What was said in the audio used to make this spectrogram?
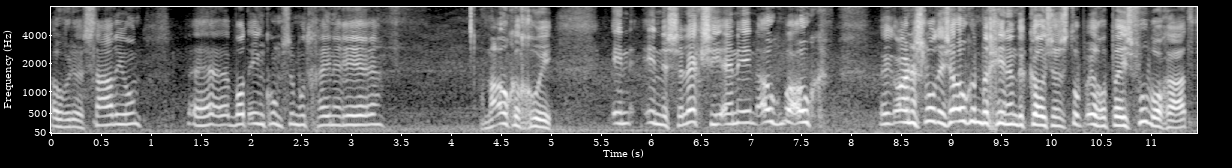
Over het stadion uh, wat inkomsten moet genereren. Maar ook een groei in, in de selectie en in ook, ook Arne Slot is ook een beginnende coach als het op Europees voetbal gaat.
